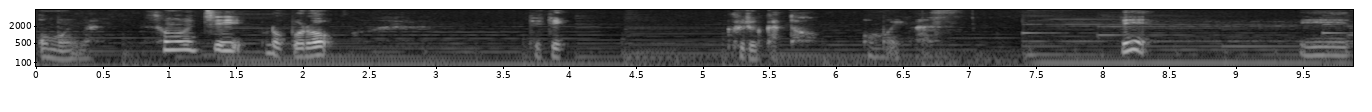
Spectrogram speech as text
思います。そのうちポロポロ出てくるかと思います。で、えー、っ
